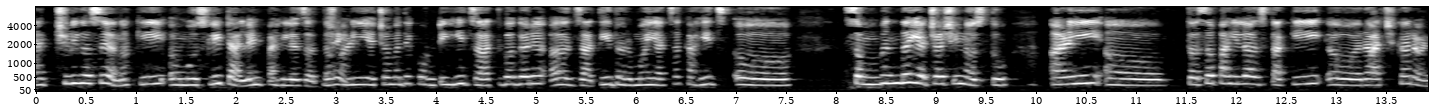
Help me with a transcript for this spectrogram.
ऍक्च्युली कसं आहे ना की मोस्टली टॅलेंट पाहिलं जातं आणि याच्यामध्ये कोणतीही जात वगैरे जाती धर्म याचा काहीच संबंध याच्याशी नसतो. आणि तसं पाहिलं असता की राजकारण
